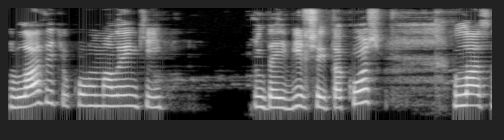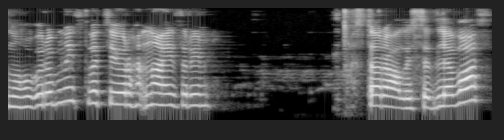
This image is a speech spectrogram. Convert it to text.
влазить, у кого маленький, та й більший також. Власного виробництва ці органайзери. Старалися для вас,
